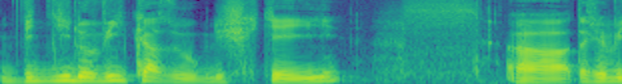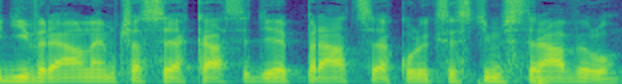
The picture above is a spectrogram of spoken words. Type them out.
vidí do výkazů, když chtějí, takže vidí v reálném čase, jaká se děje práce a kolik se s tím strávilo.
